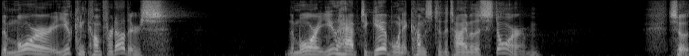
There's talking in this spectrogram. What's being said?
the more you can comfort others. The more you have to give when it comes to the time of the storm. So,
